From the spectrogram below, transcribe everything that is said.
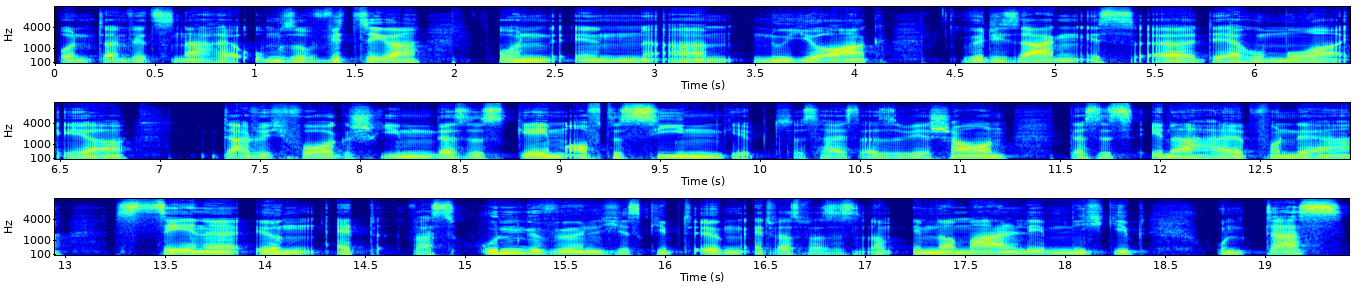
Und dann wird es nachher umso witziger. Und in ähm, New York würde ich sagen, ist äh, der Humor eher dadurch vorgeschrieben, dass es Game of the Scene gibt. Das heißt also, wir schauen, dass es innerhalb von der Szene irgendetwas Ungewöhnliches gibt, irgendetwas, was es im normalen Leben nicht gibt. Und das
